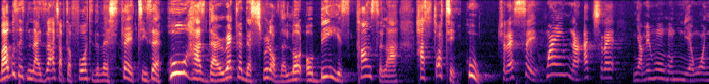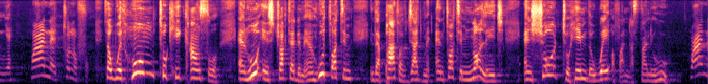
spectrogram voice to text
Bible says in Isaiah chapter 40, the verse 30, it says, Who has directed the Spirit of the Lord or being his counselor has taught him? Who? Kyerɛ se hwan na akyerɛ nyame honhom neɛ wɔnyɛ hwan na ɛto no fo So, with whom took he counsel, and who instructed him, and who taught him in the path of judgment, and taught him knowledge, and showed to him the way of understanding? Who? hwan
